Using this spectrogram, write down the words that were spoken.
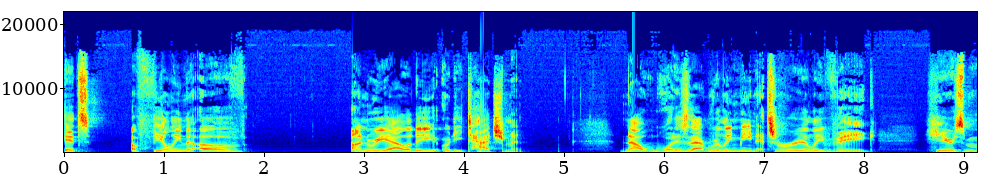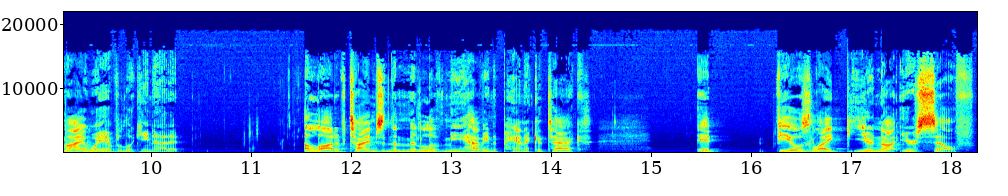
it's a feeling of unreality or detachment. Now, what does that really mean? It's really vague. Here's my way of looking at it a lot of times in the middle of me having a panic attack, it feels like you're not yourself.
